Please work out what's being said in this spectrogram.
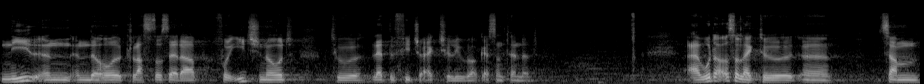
need in, in the whole cluster setup for each node to let the feature actually work as intended. I would also like to uh, some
